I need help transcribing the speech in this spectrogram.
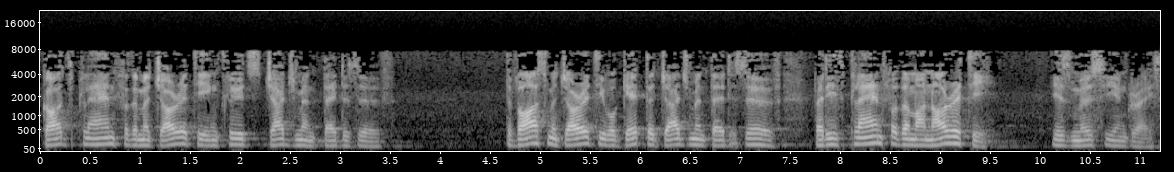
God's plan for the majority includes judgment they deserve. The vast majority will get the judgment they deserve, but his plan for the minority is mercy and grace.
